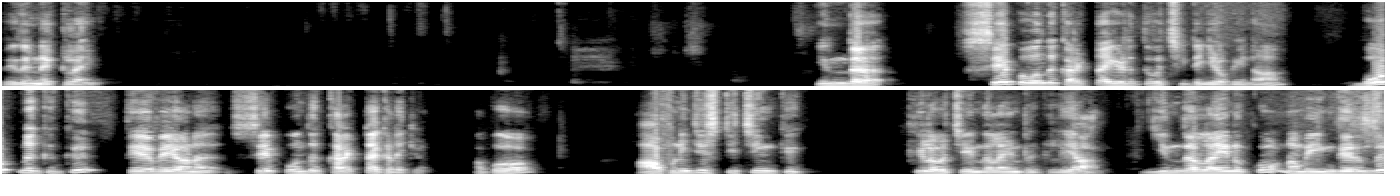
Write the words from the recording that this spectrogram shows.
இது நெக் லைன் இந்த ஷேப்பை வந்து கரெக்டாக எடுத்து வச்சுக்கிட்டீங்க அப்படின்னா போட் நெக்குக்கு தேவையான ஷேப் வந்து கரெக்டாக கிடைக்கும். அப்போது ஆஃப் இன்ச்சு ஸ்டிச்சிங்க்கு கீழே வச்சு இந்த லைன் இருக்கு இல்லையா? இந்த லைனுக்கும் நம்ம இங்கேருந்து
